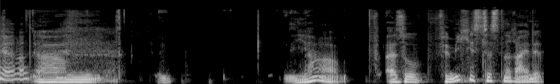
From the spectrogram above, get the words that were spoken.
Ja. Ähm, ja, also für mich ist das eine reine,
